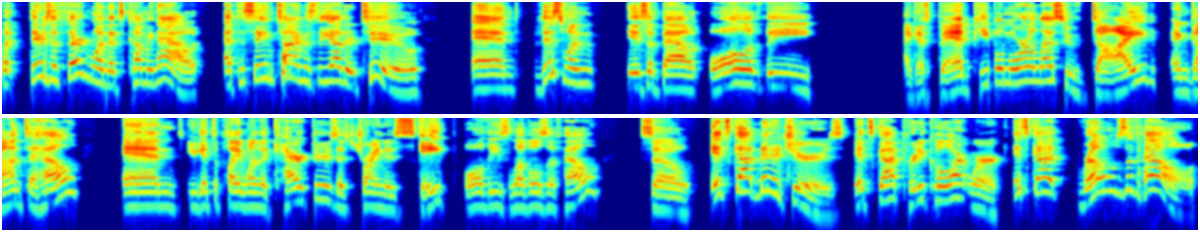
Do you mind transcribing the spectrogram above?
but there's a third one that's coming out at the same time as the other two. And this one is about all of the I guess bad people more or less who've died and gone to hell. And you get to play one of the characters that's trying to escape all these levels of hell. So it's got miniatures. It's got pretty cool artwork. It's got realms of hell.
